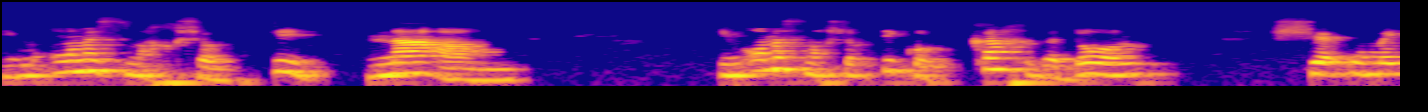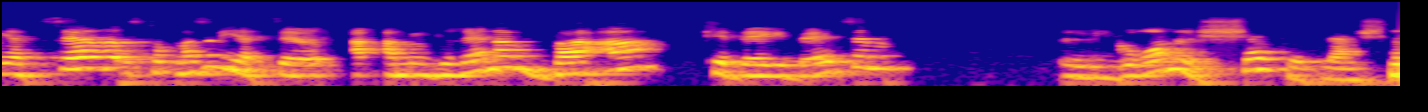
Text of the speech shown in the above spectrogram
עם עומס מחשבתי, נער, עם עומס מחשבתי כל כך גדול, שהוא מייצר, זאת אומרת, מה זה מייצר? המיגרנה באה כדי בעצם לגרום לשקט, להשתתה.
